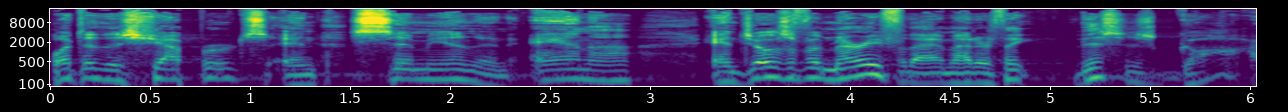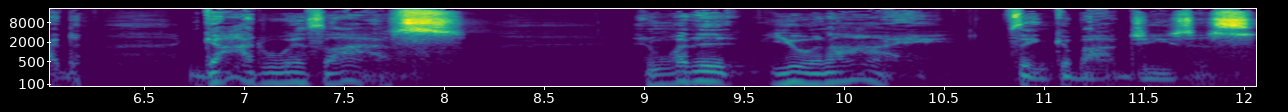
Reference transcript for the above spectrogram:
What did the shepherds and Simeon and Anna and Joseph and Mary, for that matter, think? This is God, God with us. And what did you and I think about Jesus?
